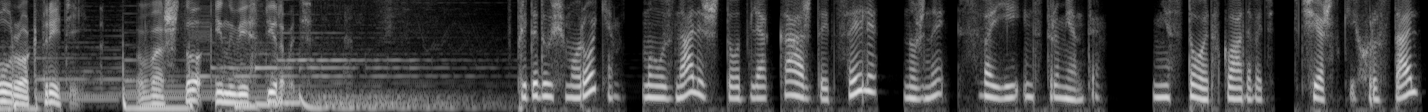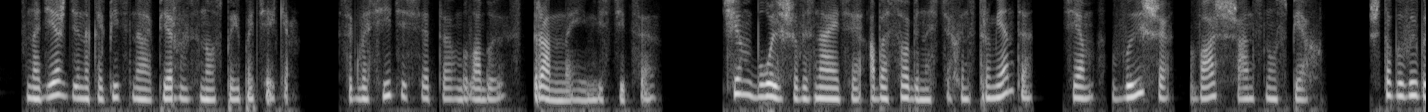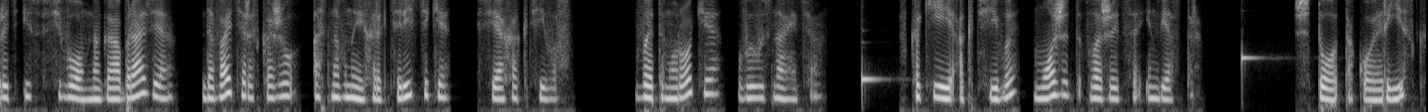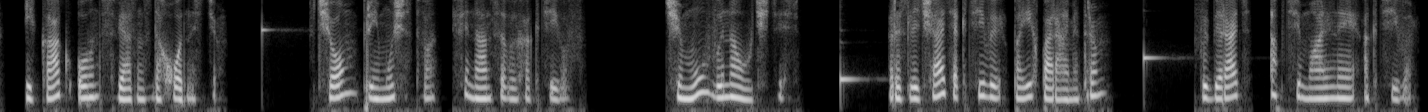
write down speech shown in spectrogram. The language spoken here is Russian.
Урок третий. Во что инвестировать? В предыдущем уроке мы узнали, что для каждой цели нужны свои инструменты. Не стоит вкладывать в чешский хрусталь в надежде накопить на первый взнос по ипотеке. Согласитесь, это была бы странная инвестиция. Чем больше вы знаете об особенностях инструмента, тем выше ваш шанс на успех. Чтобы выбрать из всего многообразия, давайте расскажу основные характеристики всех активов. В этом уроке вы узнаете, в какие активы может вложиться инвестор, что такое риск и как он связан с доходностью, в чем преимущество финансовых активов, чему вы научитесь, различать активы по их параметрам, выбирать оптимальные активы.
